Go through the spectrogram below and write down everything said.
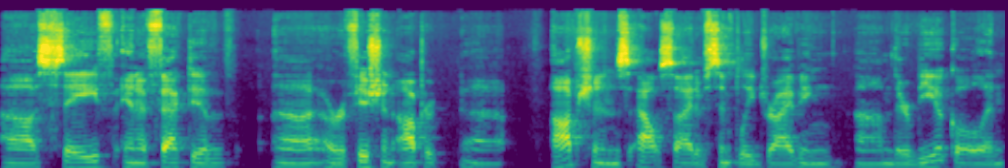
uh, safe and effective uh, or efficient uh, options outside of simply driving um, their vehicle. And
